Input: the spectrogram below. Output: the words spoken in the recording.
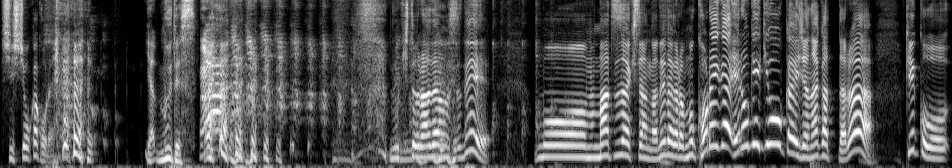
失笑かこれ。いや無です。抜きトラダムスでもう松崎さんがねだからもうこれがエロゲ業界じゃなかったら結構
